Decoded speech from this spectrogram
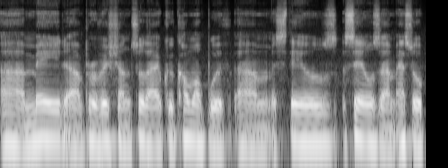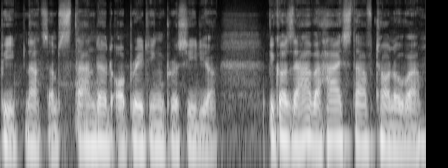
uh, made a provision so that I could come up with um, sales sales um, SOP. That's a standard operating procedure because they have a high staff turnover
